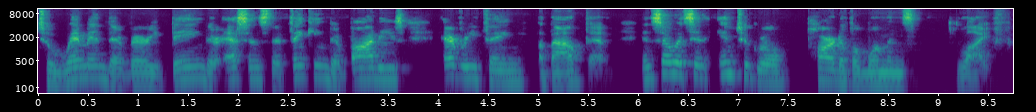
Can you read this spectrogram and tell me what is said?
to women, their very being, their essence, their thinking, their bodies, everything about them. And so it's an integral part of a woman's life.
